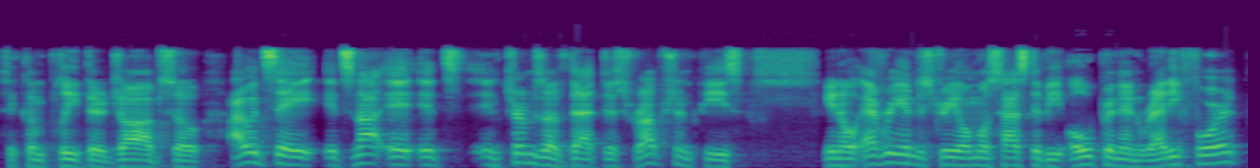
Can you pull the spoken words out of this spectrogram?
to complete their job. So I would say it's not. It, it's in terms of that disruption piece. You know, every industry almost has to be open and ready for it.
